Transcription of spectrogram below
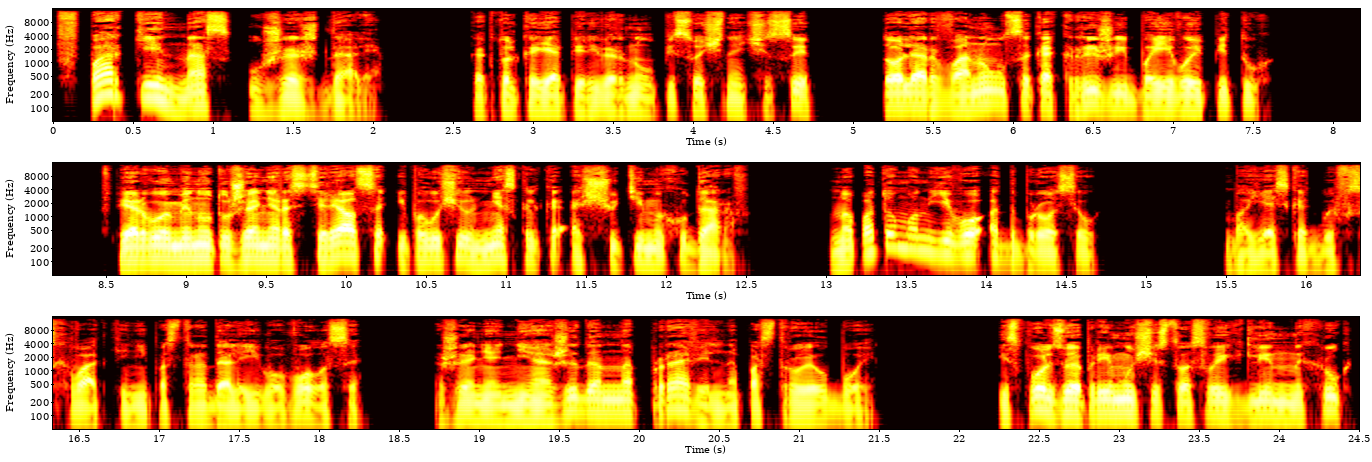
В парке нас уже ждали. Как только я перевернул песочные часы, Толя рванулся, как рыжий боевой петух. В первую минуту Женя растерялся и получил несколько ощутимых ударов. Но потом он его отбросил. Боясь, как бы в схватке не пострадали его волосы, Женя неожиданно правильно построил бой. Используя преимущество своих длинных рук,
